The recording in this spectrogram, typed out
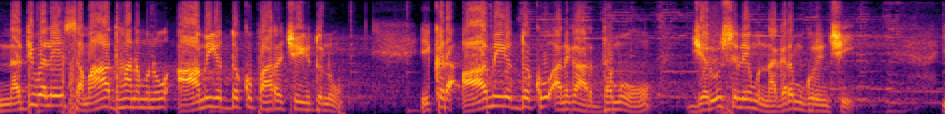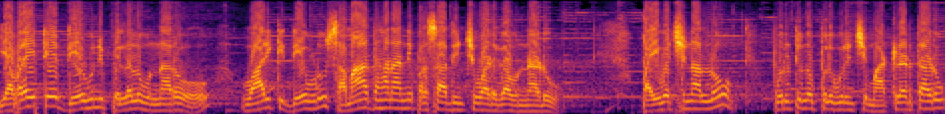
నది వలె సమాధానమును ఆమె యుద్ధకు పారచేయుదును. ఇక్కడ ఆమె యుద్ధకు అనగా అర్థము జెరూసలేము నగరం గురించి. ఎవరైతే దేవుని పిల్లలు ఉన్నారో వారికి దేవుడు సమాధానాన్ని ప్రసాదించువాడుగా ఉన్నాడు. పైవచనాల్లో పురుటి నొప్పుల గురించి మాట్లాడతాడు.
